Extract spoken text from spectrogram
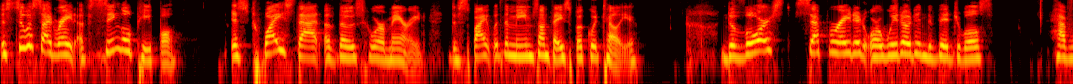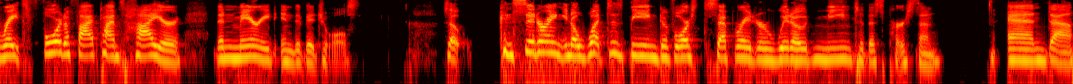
The suicide rate of single people is twice that of those who are married, despite what the memes on Facebook would tell you. Divorced, separated, or widowed individuals have rates four to five times higher than married individuals. So, considering, you know, what does being divorced, separated, or widowed mean to this person? And uh,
